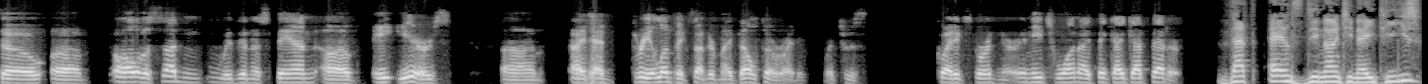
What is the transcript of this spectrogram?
So uh, all of a sudden, within a span of eight years, um, I'd had three Olympics under my belt already, which was quite extraordinary. In each one, I think I got better. That ends the 1980s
